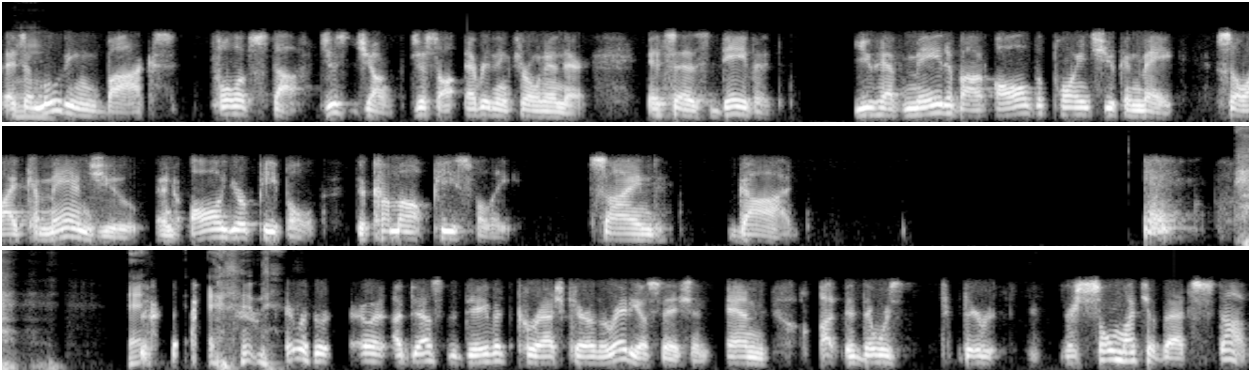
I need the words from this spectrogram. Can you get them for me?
It's a mm-hmm. moving box full of stuff just junk just all, everything thrown in there. It says david you have made about all the points you can make. So i command you and all your people to come out peacefully. Signed god And, it was a, a desk that David Koresh care of the radio station, and uh, there was there there's so much of that stuff.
